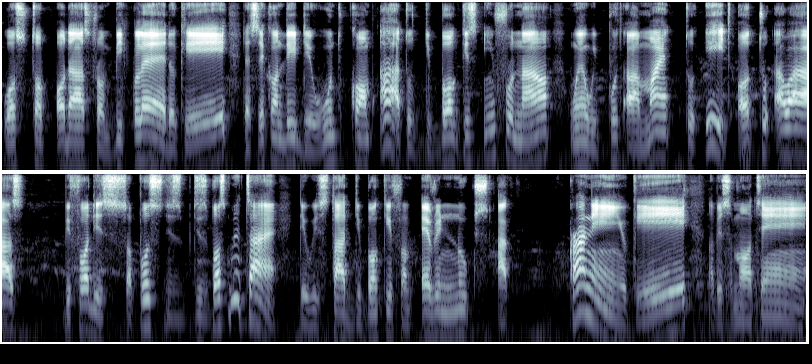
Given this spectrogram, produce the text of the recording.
will stop others from being cleared okay? The secondly they won't come out to debug this info now when we put our mind to it or two hours before the supposed dis disbursement time, they will start debunking from every nooks and cranny, okay? Not be small thing. Eh?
